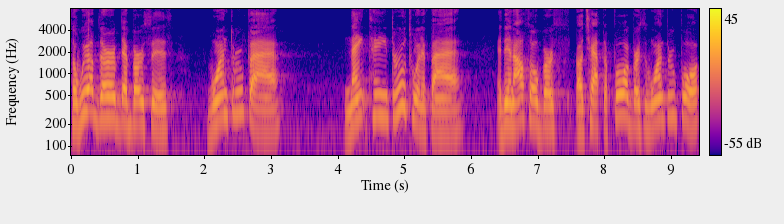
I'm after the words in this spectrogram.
So we observed that verses 1 through 5, 19 through 25, and then also verse uh, chapter 4, verses 1 through 4,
